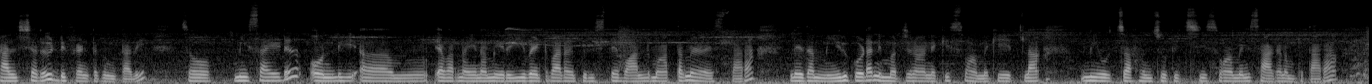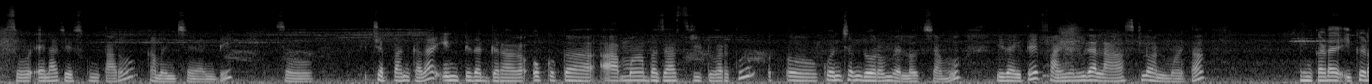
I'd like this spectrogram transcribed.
కల్చర్ డిఫరెంట్గా ఉంటుంది. సో మీ సైడ్ ఓన్లీ ఎవరినైనా మీరు ఈవెంట్ వాళ్ళని పిలిస్తే వాళ్ళు మాత్రమే వేస్తారా? లేదా మీరు కూడా నిమజ్జనానికి స్వామికి ఇట్లా మీ ఉత్సాహం చూపించి స్వామిని సాగనంపుతారా? సో ఎలా చేసుకుంటారో కమెంట్ చేయండి. సో చెప్పాను కదా ఇంటి దగ్గర ఒక్కొక్క మా బజార్ స్ట్రీట్ వరకు కొంచెం దూరం వెళ్ళొచ్చాము. ఇదైతే ఫైనల్గా లాస్ట్లో అనమాట ఇక్కడ ఇక్కడ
